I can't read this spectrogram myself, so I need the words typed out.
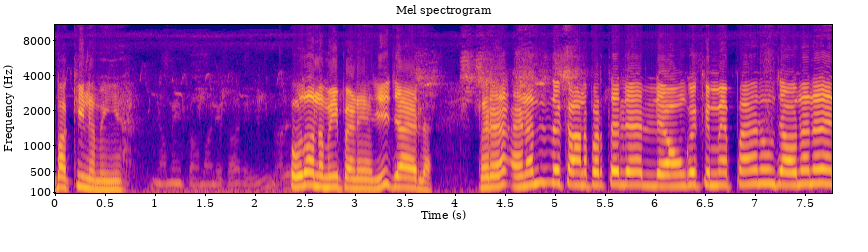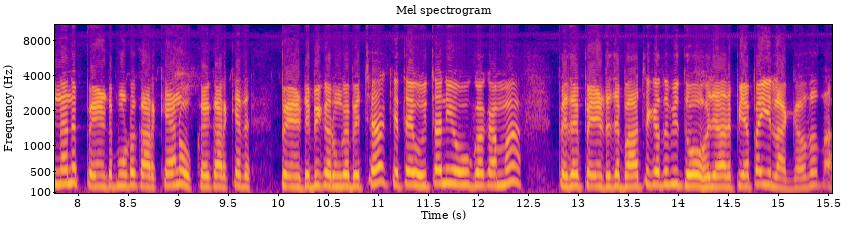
ਬਾਕੀ ਨਵੇਂ ਹੀ ਆ। ਨਵੇਂ ਪਾਵਾਂਗੇ ਸਾਰੇ। ਉਹਦਾ ਨਵੇਂ ਹੀ ਪੈਣੇ ਆ ਜੀ ਜਾਇਲ। ਫਿਰ ਇਹਨਾਂ ਦੀ ਦੁਕਾਨ ਪਰ ਤੇ ਲਿਆ- ਲਿਆਉਂਗੇ ਕਿਵੇਂ ਆਪਾਂ ਇਹਨੂੰ? ਜਾਂ ਉਹਨਾਂ ਨੇ ਇਹਨਾਂ ਨੇ ਪੇਂਟ ਪੂੰਟ ਕਰਕੇ ਇਹਨੂੰ ਓਕੇ ਕਰਕੇ ਪੇਂਟ ਵੀ ਕਰੂੰਗੇ ਵਿੱਚ। ਕਿਤੇ ਉਹੀ ਤਾਂ ਨਹੀਂ ਹੋਊਗਾ ਕੰਮ। ਕਿਤੇ ਪੇਂਟ 'ਚ ਬਾਅਦ 'ਚ ਕਿਤੇ ਵੀ 2000 ਰੁਪਇਆ ਭਾਈ ਲੱਗ ਉਹਦਾ ਤਾਂ।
